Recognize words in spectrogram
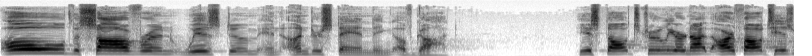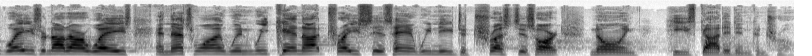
Oh, the sovereign wisdom and understanding of God. His thoughts truly are not our thoughts, His ways are not our ways. And that's why when we cannot trace His hand, we need to trust His heart, knowing He's got it in control.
